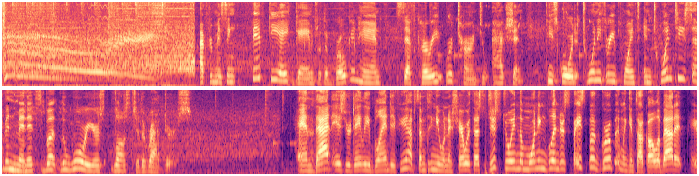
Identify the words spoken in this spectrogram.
Curry! after missing 58 games with a broken hand, Steph Curry returned to action. He scored 23 points in 27 minutes, but the Warriors lost to the Raptors. And that is your daily blend. If you have something you want to share with us, just join the Morning Blenders Facebook group and we can talk all about it. Hey,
